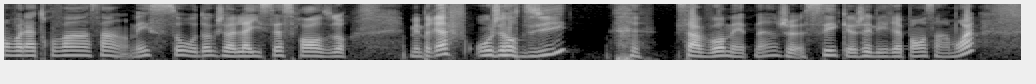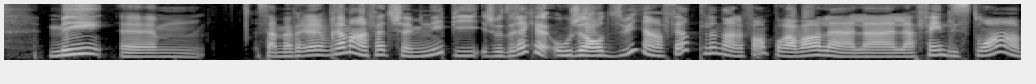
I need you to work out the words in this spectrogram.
on va la trouver ensemble. Mais c'est ça, que je laissais cette phrase-là. Mais bref, aujourd'hui, ça va maintenant, je sais que j'ai les réponses en moi. Mais euh, ça m'a vraiment fait cheminer. Puis je vous dirais qu'aujourd'hui, en fait, là, dans le fond, pour avoir la, fin de l'histoire,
